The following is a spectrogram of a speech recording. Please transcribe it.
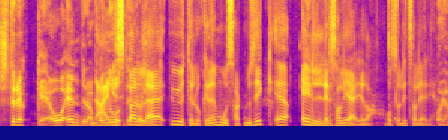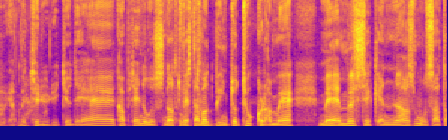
strøkket og endra på noter? Nei, vi spiller utelukkende Mozart-musikk, eh, eller Salieri, da. Også litt Salieri. Oh, ja, ja, men tror du ikke det, kaptein Osen, at hvis de hadde begynt å tukle med, med musikken hos Mozart,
